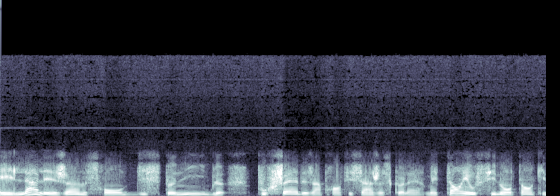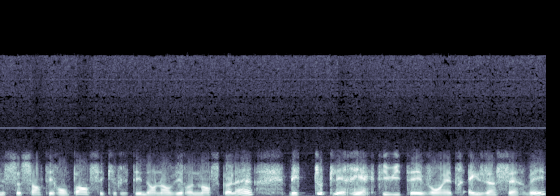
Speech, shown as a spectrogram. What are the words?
et là, les jeunes seront disponibles pour faire des apprentissages scolaires. Mais tant et aussi longtemps qu'ils ne se sentiront pas en sécurité dans l'environnement scolaire, mais toutes les réactivités vont être exacerbées.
